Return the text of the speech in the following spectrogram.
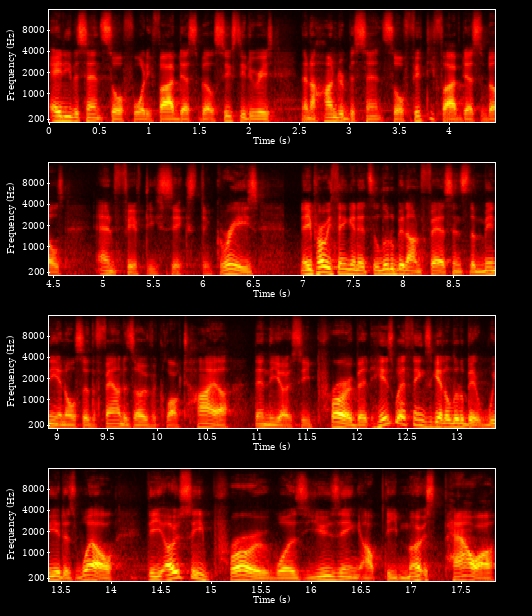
80% saw 45 decibels, 60 degrees, then 100% saw 55 decibels and 56 degrees. Now you're probably thinking it's a little bit unfair since the Mini and also the Founder's overclocked higher than the OC Pro, but here's where things get a little bit weird as well. The OC Pro was using up the most power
